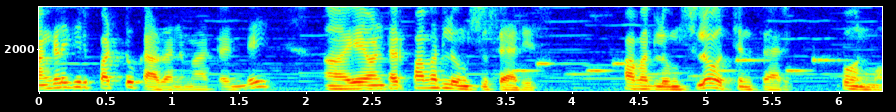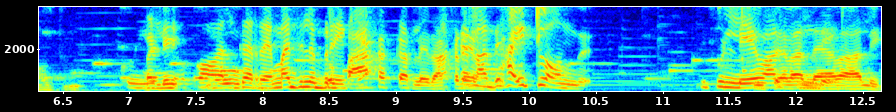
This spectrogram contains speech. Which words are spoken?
మంగళగిరి పట్టు కాదనమాట అండి. ఏమంటారు? Power looms saris. పవర్ లూమ్స్లో వచ్చిన శారీ. ఫోన్ అవుతుంది మళ్ళీ మధ్యలో బ్రేక్. పాకక్కర్లేదు అక్కడే అది హైట్లో ఉంది. ఇప్పుడు? లేవాలి లేవాలి.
